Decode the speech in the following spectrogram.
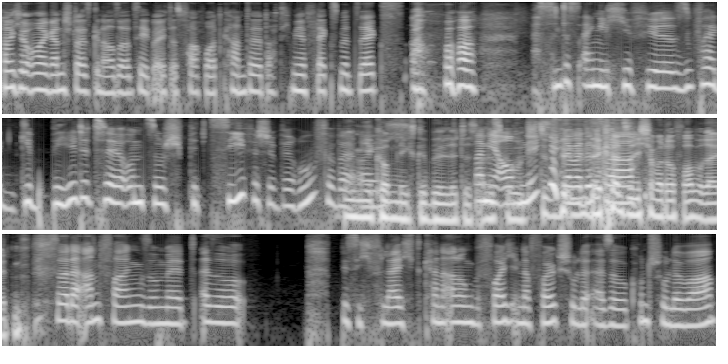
Habe ich auch immer ganz stolz genauso erzählt, weil ich das Fachwort kannte. Dachte ich mir, Flex mit sechs. Aber Was sind das eigentlich hier für super gebildete und so spezifische Berufe bei, Bei mir euch? kommt nichts Gebildetes. Bei mir auch gut. nicht. Ja, aber das da kannst war- du dich schon mal drauf vorbereiten. das war der Anfang so mit, also bis ich vielleicht, keine Ahnung, bevor ich in der Volksschule, also Grundschule war.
